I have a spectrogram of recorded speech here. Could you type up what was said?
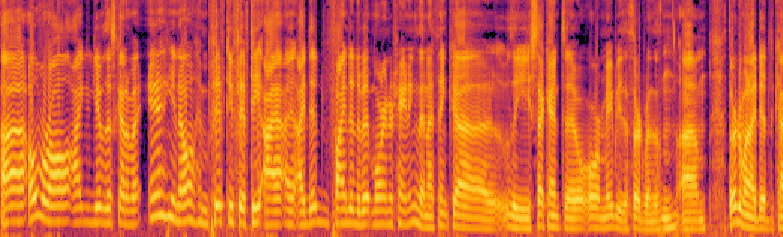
uh, overall, I give this kind of a eh, you know 50-50. I, I I did find it a bit more entertaining than I think uh, the second uh, or maybe the third one. Um, third one I did kind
